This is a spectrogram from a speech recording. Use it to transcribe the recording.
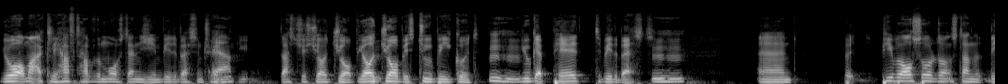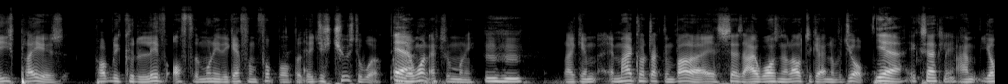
You automatically have to have the most energy and be the best in training. You, that's just your job. Your job is to be good. hmm You get paid to be the best. hmm And but people also don't understand that these players probably could live off the money they get from football, but they just choose to work Yeah. they want extra money. hmm Like in, in my contract in Valur, it says I wasn't allowed to get another job. Yeah, exactly. I'm, you're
